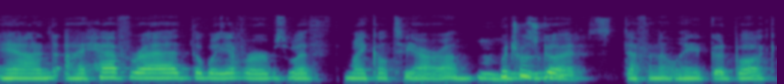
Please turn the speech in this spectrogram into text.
and i have read the way of herbs with michael Tierra which was Mhm. good it's definitely a good book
